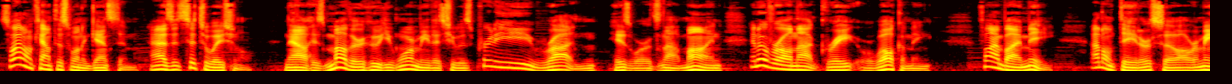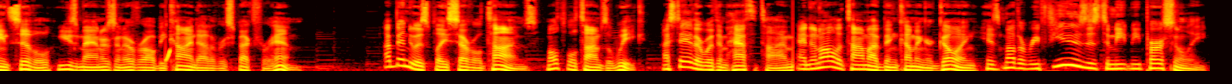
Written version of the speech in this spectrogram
So I don't count this one against him, as it's situational. Now, his mother, who he warned me that she was pretty rotten, his words, not mine, and overall not great or welcoming, fine by me. I don't date her, so I'll remain civil, use manners, and overall be kind out of respect for him. I've been to his place several times, multiple times a week. I stay there with him half the time, and in all the time I've been coming or going, his mother refuses to meet me personally.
